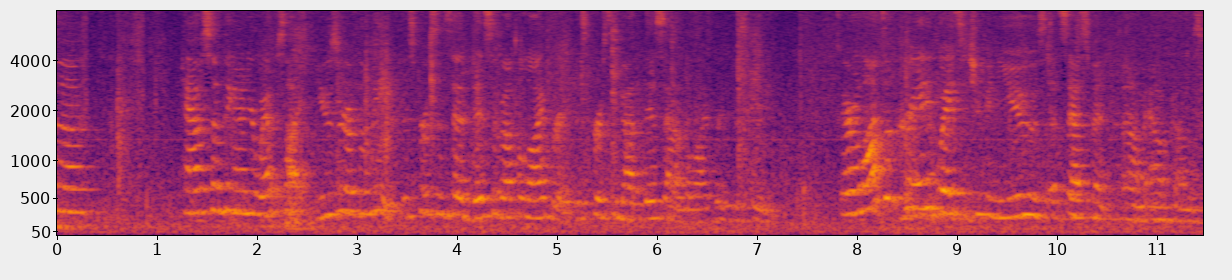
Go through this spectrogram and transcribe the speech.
uh, have something on your website? User of the week, this person said this about the library, this person got this out of the library this week. There are lots of creative ways that you can use assessment um, outcomes.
